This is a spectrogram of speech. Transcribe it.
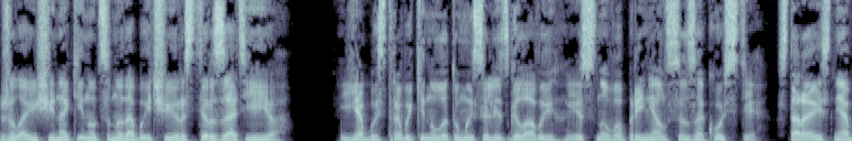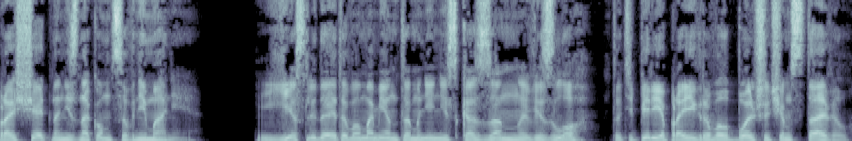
желающий накинуться на добычу и растерзать ее. Я быстро выкинул эту мысль из головы и снова принялся за кости, стараясь не обращать на незнакомца внимания. Если до этого момента мне несказанно везло, то теперь я проигрывал больше, чем ставил,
